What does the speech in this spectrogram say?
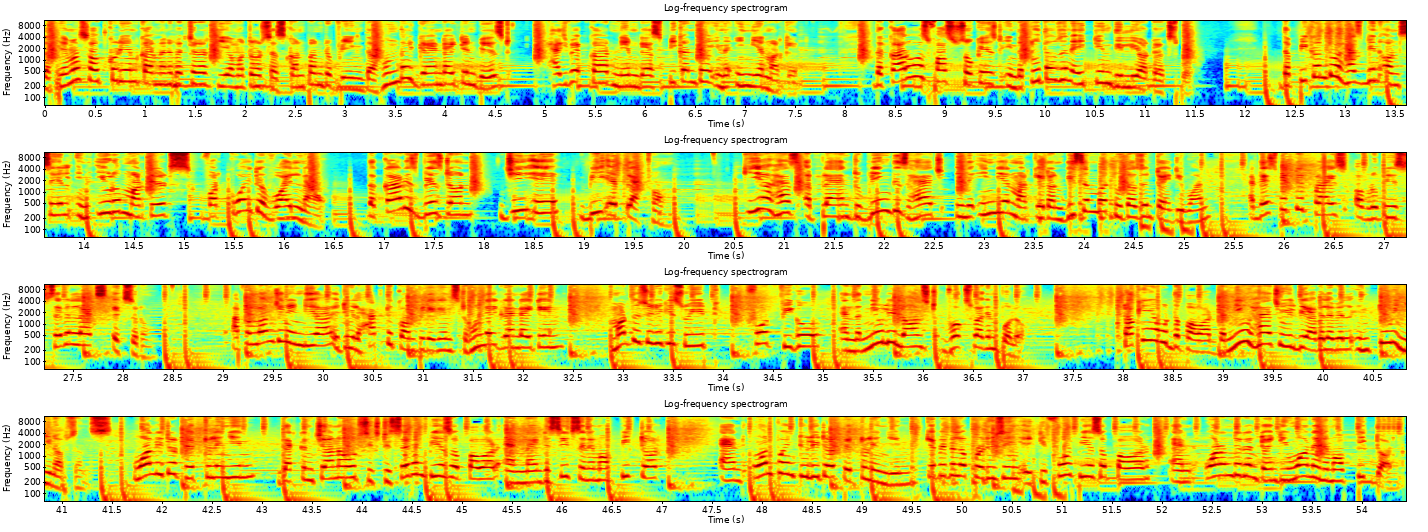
The famous South Korean car manufacturer Kia Motors has confirmed to bring the Hyundai Grand i10 based hatchback car named as Picanto in the Indian market. The car was first showcased in the 2018 Delhi Auto Expo. The Picanto has been on sale in Europe markets for quite a while now. The car is based on GA-BA platform. Kia has a plan to bring this hatch in the Indian market on December 2021 at the expected price of Rs 7 lakhs ex-showroom. After launch in India, it will have to compete against Hyundai Grand i10, Maruti Suzuki Swift, Ford Figo and the newly launched Volkswagen Polo. Talking about the power, the new hatch will be available in two engine options. 1 liter petrol engine that can churn out 67 PS of power and 96 Nm of peak torque and 1.2 liter petrol engine capable of producing 84 PS of power and 121 Nm of peak torque.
